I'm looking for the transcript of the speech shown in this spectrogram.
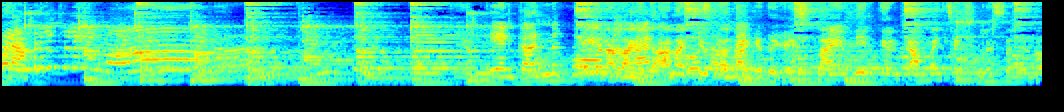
பண்றீங்களேம்மா? என் கண்ணுக்கும் ஏய், நல்லா cute ஆ தான் இருக்குது, guys. நான் எப்படி இருக்கேன்னு comment sectionல சொல்லுங்க.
